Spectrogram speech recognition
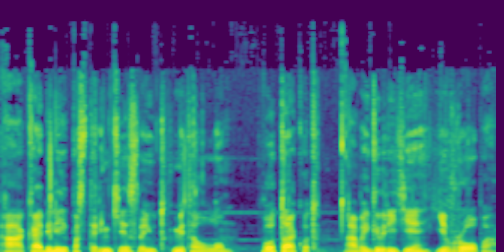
А кабели по старинке сдают в металлолом. Вот так вот а вы говорите Европа.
